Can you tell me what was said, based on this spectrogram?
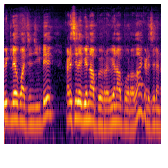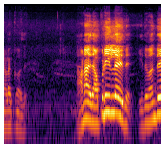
வீட்டிலே உட்காந்து செஞ்சுக்கிட்டு கடைசியில் வீணாக போயிடுற வீணாக போகிறது தான் கடைசியில் நடக்கும் அது. ஆனால் இது அப்படி இல்லை இது. இது வந்து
